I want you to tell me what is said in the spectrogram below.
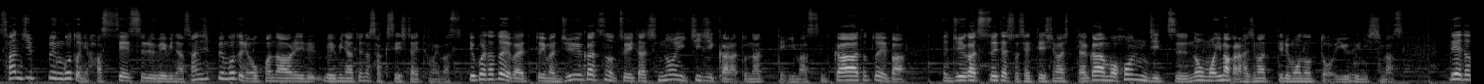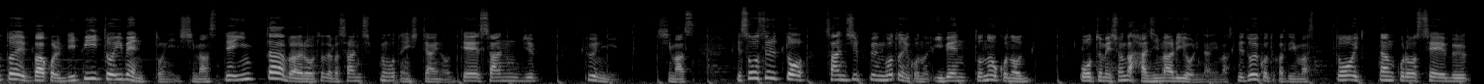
30分ごとに発生するウェビナー、30分ごとに行われるウェビナーというのを作成したいと思います。で、これ例えば、えっと、今10月の1日の1時からとなっていますが、例えば、10月1日と設定しましたが、もう本日のもう今から始まっているものというふうにします。で、例えばこれリピートイベントにします。で、インターバルを例えば30分ごとにしたいので、30分にします。でそうすると30分ごとにこのイベントのこのオートメーションが始まるようになります。で、どういうことかと言いますと、一旦これをセーブ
